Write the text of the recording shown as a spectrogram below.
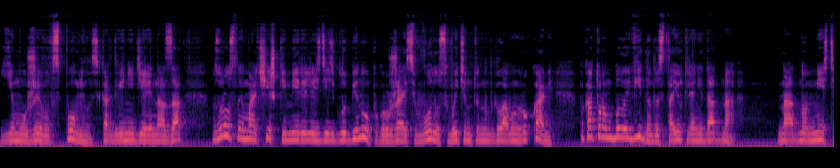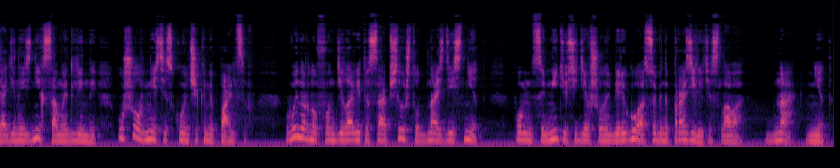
Ему живо вспомнилось, как две недели назад Взрослые мальчишки мерили здесь глубину, погружаясь в воду с вытянутой над головой руками, по которым было видно, достают ли они до дна. На одном месте один из них, самый длинный, ушел вместе с кончиками пальцев. Вынырнув, он деловито сообщил, что дна здесь нет. Помнится, Митю, сидевшего на берегу, особенно поразили эти слова. «Дна нет».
